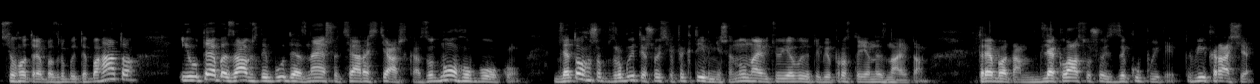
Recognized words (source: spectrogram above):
всього треба зробити багато, і у тебе завжди буде знаєш оця розтяжка з одного боку для того, щоб зробити щось ефективніше. Ну навіть уяви тобі, просто я не знаю там. Треба там для класу щось закупити. Тобі краще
